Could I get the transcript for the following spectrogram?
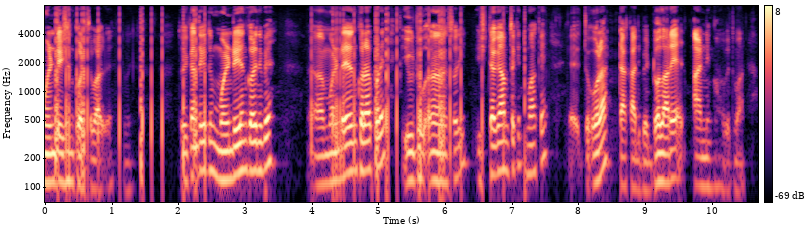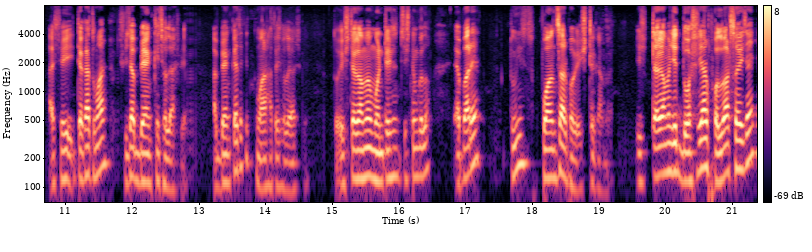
মনিটাইজেশন করতে পারবে তুমি। তো এখান থেকে তুমি মনিটাইজেশন করে নিবে। মনিটাইজেশন করার পরে ইউটিউব সরি ইনস্টাগ্রাম থেকে তোমাকে তো ওরা টাকা দিবে ডলারে আর্নিং হবে তোমার। আর সেই টাকা তোমার সোজা ব্যাংকে চলে আসবে। আর ব্যাংকে থেকে তোমার হাতে চলে আসবে। তো ইনস্টাগ্রামের মনিটাইজেশন সিস্টেমগুলো এবারে তুমি স্পন্সার পাবে ইনস্টাগ্রামে ইনস্টাগ্রামে যদি দশ হাজার ফলোয়ার্স হয়ে যায়,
